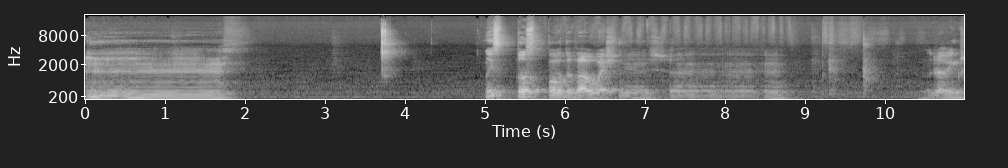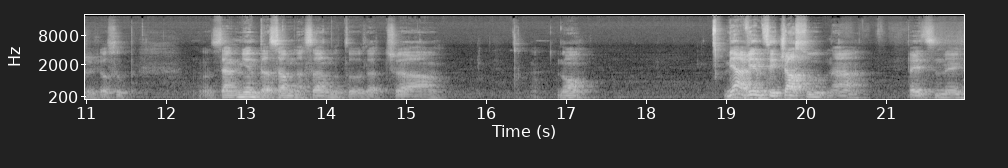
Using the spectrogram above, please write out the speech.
Mm, no i to spowodowało właśnie, że, że większość osób zamknięta sam na sam, no to zaczęła no miała więcej czasu na powiedzmy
